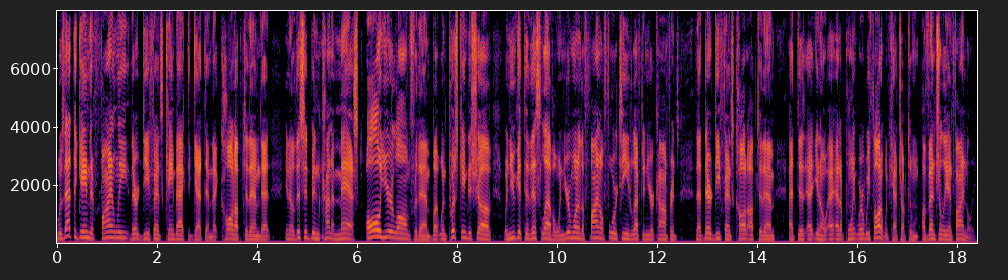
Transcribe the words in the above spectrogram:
was that the game that finally their defense came back to get them, that caught up to them, that, you know, this had been kind of masked all year long for them. But when push came to shove, when you get to this level, when you're one of the final four teams left in your conference, that their defense caught up to them at this, at, you know, at, at a point where we thought it would catch up to them eventually and finally.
